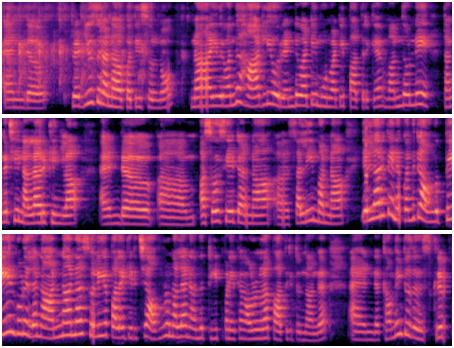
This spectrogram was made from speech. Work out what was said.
அண்ட் ப்ரொடியூசர் அண்ணாவை பற்றி சொல்லணும். நான் இவர் வந்து ஹார்ட்லி ஒரு ரெண்டு வாட்டி மூணு வாட்டி பார்த்துருக்கேன். வந்தோடனே தங்கச்சி நல்லா இருக்கீங்களா? அண்ட் அசோசியேட் uh, um, அண்ணா uh, சலீம் அண்ணா எல்லாருக்கும் எனக்கு வந்துட்டு அவங்க பேர் கூட இல்லை. நான் அண்ணான்னா சொல்லியே பழகிடுச்சு. அவ்வளோ நல்லா என்னை வந்து ட்ரீட் பண்ணியிருக்காங்க. அவ்வளோ நல்லா பார்த்துக்கிட்டு இருந்தாங்க. And coming to the script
